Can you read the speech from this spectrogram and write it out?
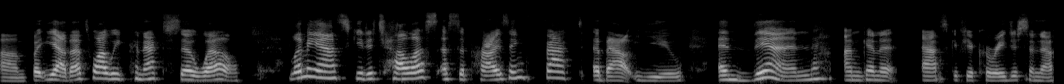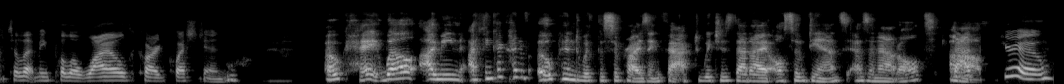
Um, but yeah, that's why we connect so well. Let me ask you to tell us a surprising fact about you, and then I'm gonna ask if you're courageous enough to let me pull a wild card question. Okay. Well, I mean, I think I kind of opened with the surprising fact, which is that I also dance as an adult. That's um, true.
